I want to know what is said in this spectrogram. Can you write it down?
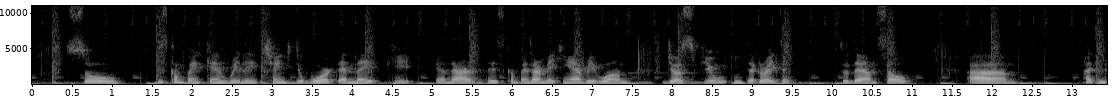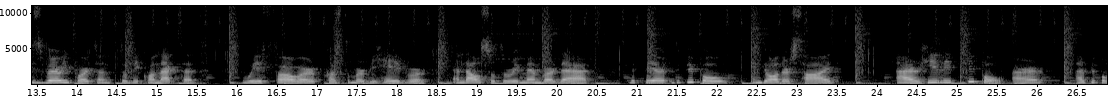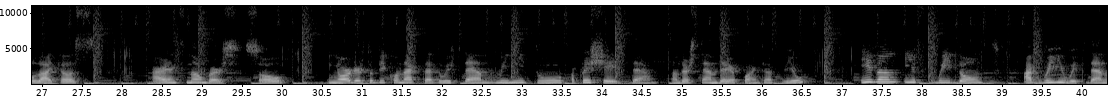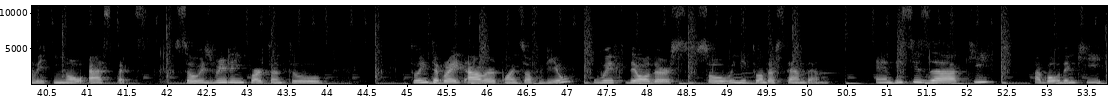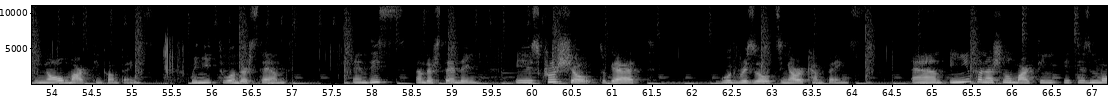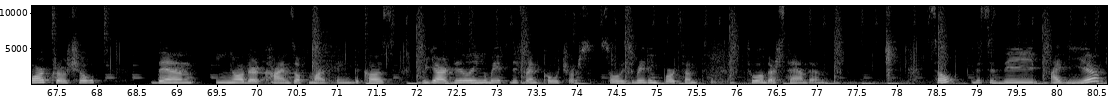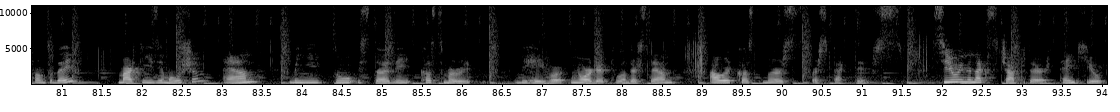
So these campaigns can really change the world and make it, and are these campaigns are making everyone just feel integrated to them. So um, i think it's very important to be connected with our customer behavior and also to remember that the, peer, the people in the other side are really people are are people like us aren't numbers. So in order to be connected with them, we need to appreciate them, understand their point of view, even if we don't agree with them in all aspects. So it's really important to to integrate our points of view with the others. So we need to understand them. And this is a key, a golden key in all marketing campaigns. We need to understand. And this understanding is crucial to get good results in our campaigns. And in international marketing, it is more crucial than in other kinds of marketing because we are dealing with different cultures. So it's really important to understand them. So, this is the idea from today. Marketing is emotion, and we need to study customer behavior in order to understand our customers' perspectives. See you in the next chapter. Thank you.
